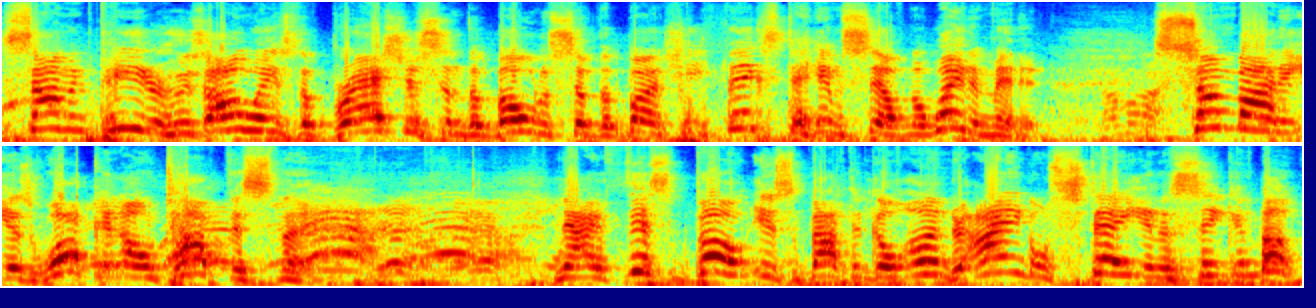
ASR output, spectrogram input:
Simon Peter, who's always the brashest and the boldest of the bunch, he thinks to himself, now wait a minute. Somebody is walking on top of this thing. Now, if this boat is about to go under, I ain't going to stay in a sinking boat.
